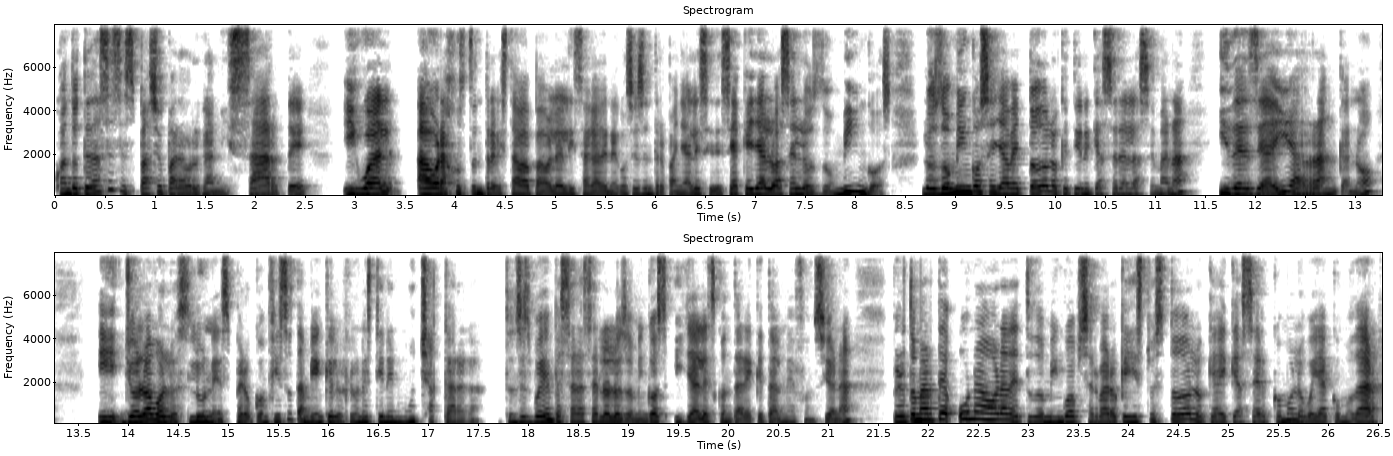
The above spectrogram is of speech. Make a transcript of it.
Cuando te das ese espacio para organizarte, igual ahora justo entrevistaba a Paola Elizaga de Negocios entre Pañales y decía que ella lo hace los domingos. Los domingos ella ve todo lo que tiene que hacer en la semana y desde ahí arranca, ¿no? Y yo lo hago los lunes, pero confieso también que los lunes tienen mucha carga. Entonces voy a empezar a hacerlo los domingos y ya les contaré qué tal me funciona. Pero tomarte una hora de tu domingo a observar, ok, esto es todo lo que hay que hacer, cómo lo voy a acomodar,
